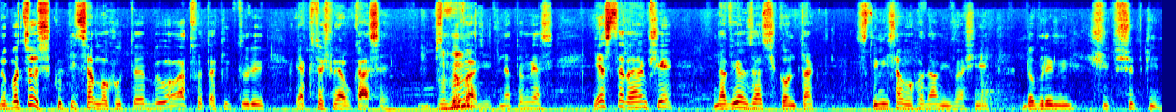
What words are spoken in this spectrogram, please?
No bo cóż, kupić samochód to było łatwo, taki, który jak ktoś miał kasę sprowadzić. Natomiast ja starałem się nawiązać kontakt z tymi samochodami właśnie dobrymi, szyb- szybkimi.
